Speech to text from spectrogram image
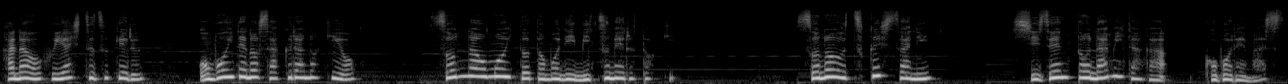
花を増やし続ける思い出の桜の木をそんな思いとともに見つめる時その美しさに自然と涙がこぼれます。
